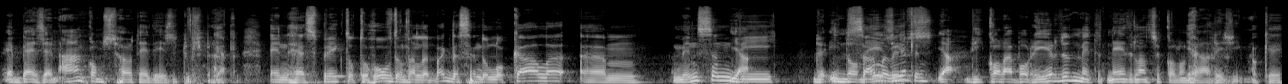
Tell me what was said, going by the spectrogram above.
En bij zijn aankomst houdt hij deze Ja. toespraak. En hij spreekt tot de hoofden van Lebak. Dat zijn de lokale ehm, mensen die De. Indonesiërs ja, die collaboreerden met het Nederlandse koloniaal Ja. regime. Oké,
